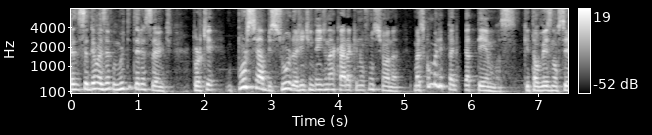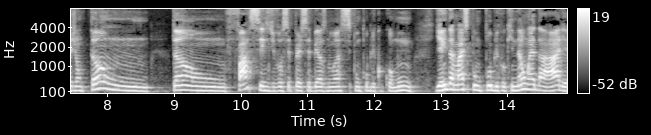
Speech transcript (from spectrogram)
é, você deu um exemplo muito interessante. Porque, por ser absurdo, a gente entende na cara que não funciona. Mas como ele pega temas que talvez não sejam tão tão fáceis de você perceber as nuances para um público comum e ainda mais para um público que não é da área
